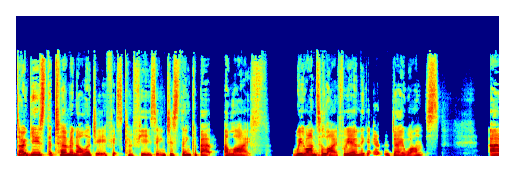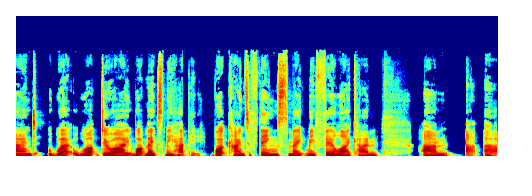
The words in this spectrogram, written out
don't use the terminology if it's confusing. Just think about a life. We want a mm-hmm. life. We only get every day once and what what do I what makes me happy? What kinds of things make me feel like I'm um uh, uh,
